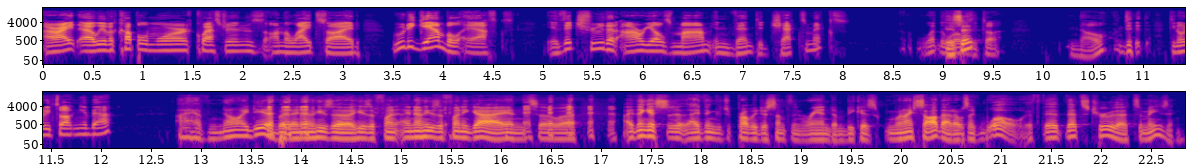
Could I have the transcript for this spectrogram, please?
All right, uh, we have a couple more questions on the light side. Rudy Gamble asks, "Is it true that Ariel's mom invented Chex Mix?" What in the Is world it? he talking? No. do you know what he's talking about? I have no idea, but I know he's a he's a fun. I know he's a funny guy, and so uh, I think it's I think it's probably just something random because when I saw that, I was like, "Whoa! If that, that's true, that's amazing."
